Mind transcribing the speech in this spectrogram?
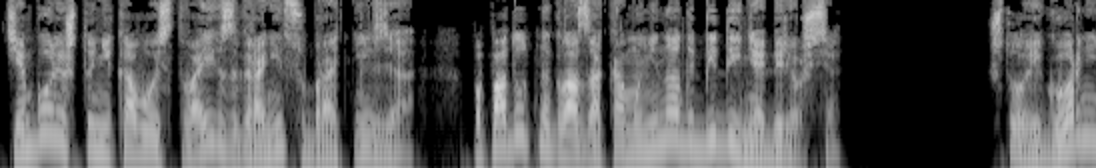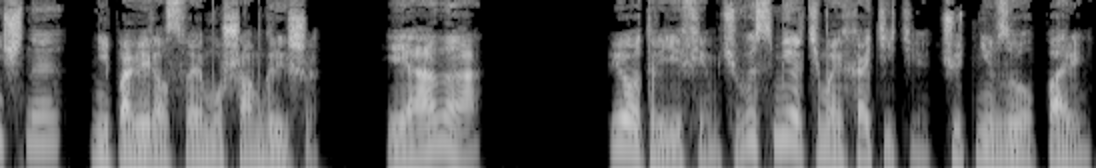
Тем более, что никого из твоих за границу брать нельзя. Попадут на глаза, кому не надо, беды не оберешься». «Что, и горничная?» — не поверил своим ушам Гриша. «И она». «Петр Ефимович, вы смерти моей хотите», — чуть не взвыл парень.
